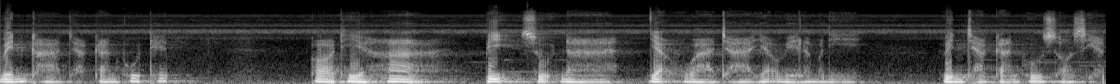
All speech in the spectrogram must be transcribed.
เว้นขาดจากการพูดเท็จ ข้อที่ห้าปิสุนายะวาจายะเวรมณี เว้นจากการพูดส่อเสียด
